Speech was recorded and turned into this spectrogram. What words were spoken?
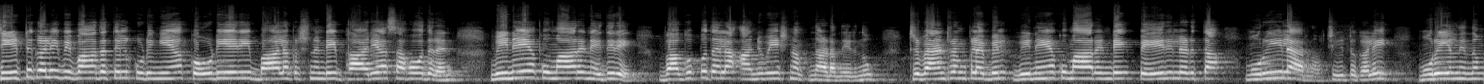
ചീട്ടുകളി വിവാദത്തിൽ കുടുങ്ങിയ കോടിയേരി ബാലകൃഷ്ണന്റെ ഭാര്യ സഹോദരൻ വിനയകുമാറിനെതിരെ വകുപ്പ് തല അന്വേഷണം നടന്നിരുന്നു. ട്രിവാൻഡ്രം ക്ലബിൽ വിനയകുമാറിന്റെ പേരിലെടുത്ത മുറിയിലായിരുന്നു ചീട്ടുകളി. മുറിയിൽ നിന്നും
